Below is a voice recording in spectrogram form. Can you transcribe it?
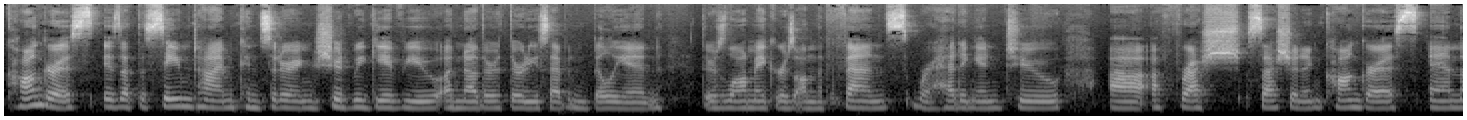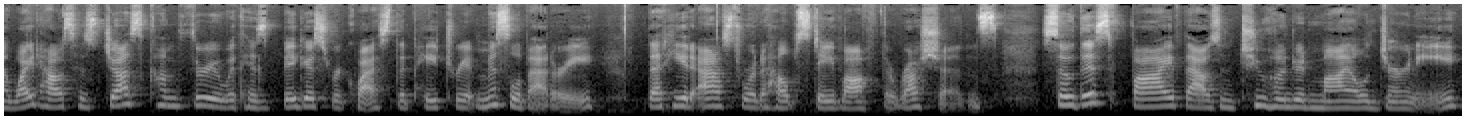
Congress is at the same time considering should we give you another 37 billion there's lawmakers on the fence. We're heading into uh, a fresh session in Congress, and the White House has just come through with his biggest request, the Patriot missile battery that he had asked for to help stave off the Russians. So this 5,200 mile journey,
